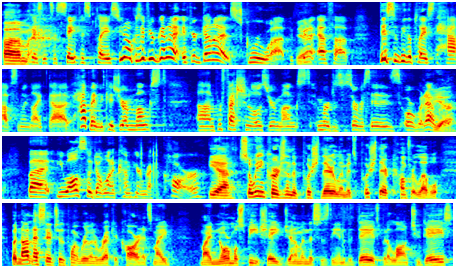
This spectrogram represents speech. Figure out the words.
Um, because it's the safest place, you know. Because if you're gonna, if you're gonna screw up, if you're gonna f up, this would be the place to have something like that happen because you're amongst um, professionals, you're amongst emergency services or whatever. Yeah. But you also don't want to come here and wreck a car. Yeah, so we encourage them to push their limits, push their comfort level, but not necessarily to the point where they're going to wreck a car. And it's my my normal speech. Hey, gentlemen, this is the end of the day. It's been a long two days.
